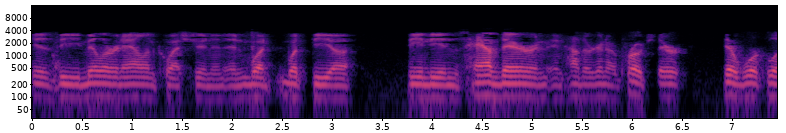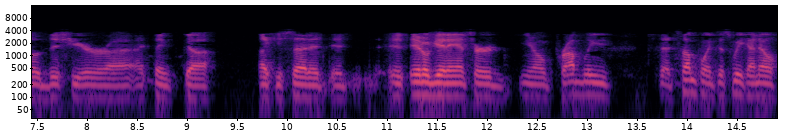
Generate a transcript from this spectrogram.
is the Miller and Allen question and, and what what the uh, the Indians have there and, and how they're going to approach their their workload this year. Uh, I think, uh, like you said, it, it it it'll get answered. You know, probably at some point this week. I know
